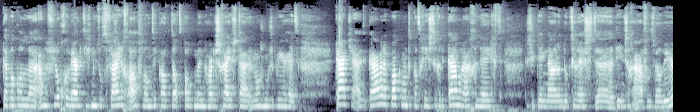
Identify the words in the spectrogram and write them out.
Ik heb ook al uh, aan de vlog gewerkt. Die is nu tot vrijdag af. Want ik had dat op mijn harde schijf staan. En anders moest ik weer het kaartje uit de camera pakken. Want ik had gisteren de camera gelegd. Dus ik denk nou dan doe ik de rest uh, dinsdagavond wel weer.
